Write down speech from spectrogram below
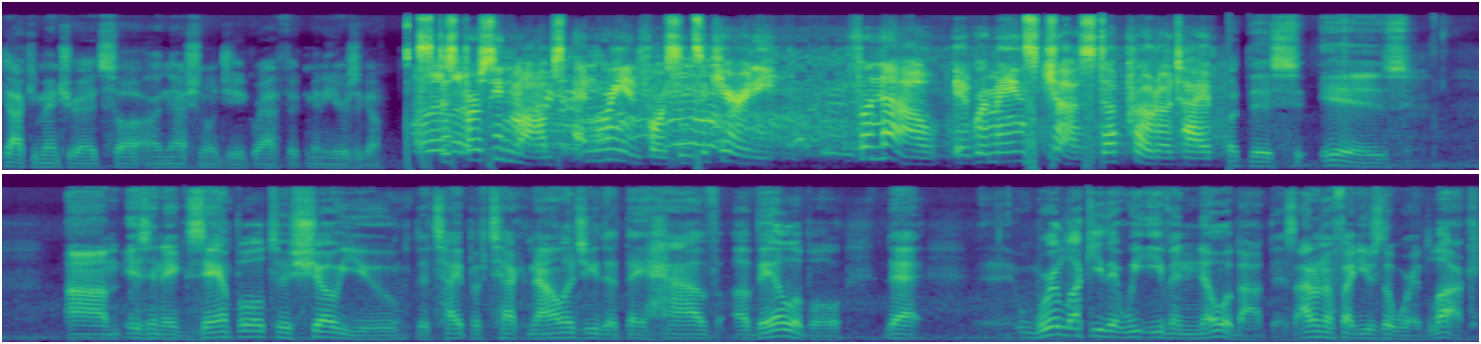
documentary I saw on National Geographic many years ago. Dispersing mobs and reinforcing security. For now, it remains just a prototype. But this is um, is an example to show you the type of technology that they have available that uh, we're lucky that we even know about this. I don't know if I'd use the word luck,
